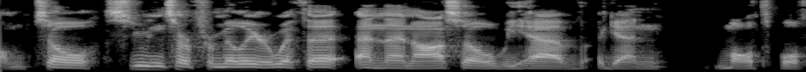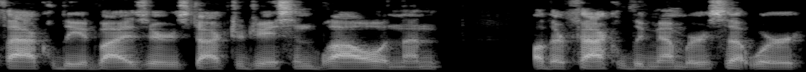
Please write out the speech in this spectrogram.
Um, so students are familiar with it, and then also we have again multiple faculty advisors, Dr. Jason Blau, and then other faculty members that were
